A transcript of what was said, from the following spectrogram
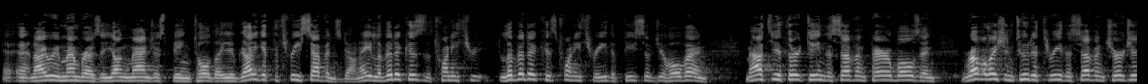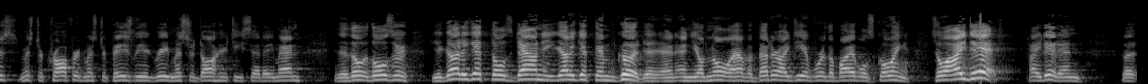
And I remember as a young man just being told that you've got to get the three sevens down. Hey, Leviticus the 23, Leviticus 23, the feast of Jehovah, and Matthew 13, the seven parables, and Revelation 2 to 3, the seven churches. Mr. Crawford, Mr. Paisley agreed. Mr. Doherty said amen. Those are, you got to get those down and you got to get them good, and, and you'll know, have a better idea of where the Bible's going. So I did. I did. And, uh,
